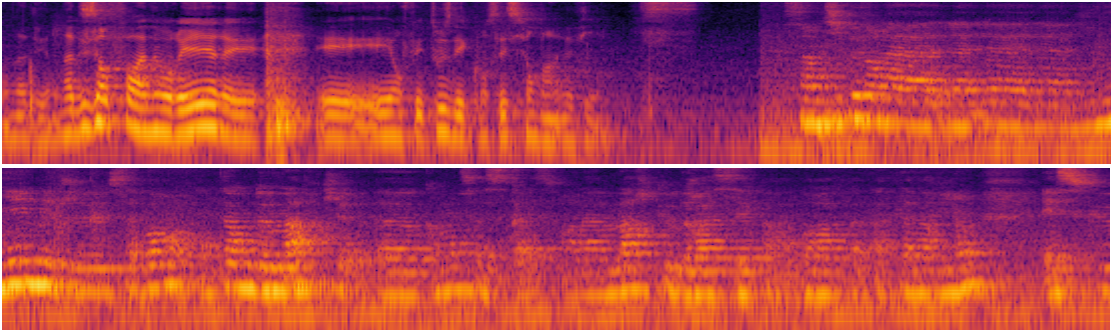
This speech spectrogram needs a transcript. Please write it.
on, a des, enfants à nourrir et on fait tous des concessions dans la vie c'est un petit peu dans la, lignée, mais de savoir en, termes de marque, euh, comment ça se passe. la marque Grasset par rapport à, Flammarion, est-ce qu'il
